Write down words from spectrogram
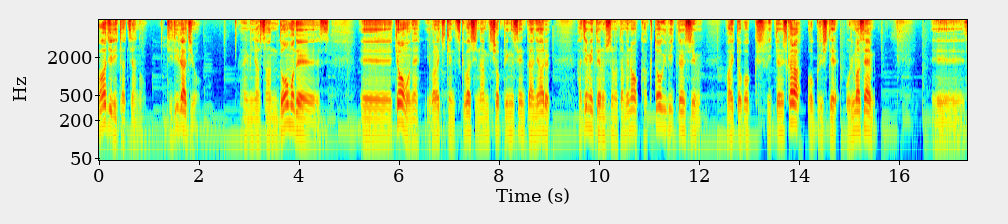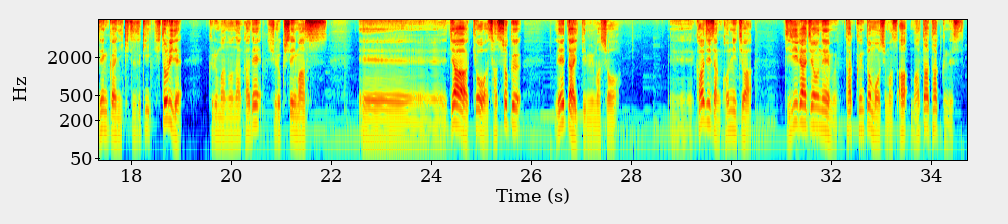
川尻達也のジリラジオ。はい、皆さんどうもです。えー、今日もね、茨城県つくば市並木ショッピングセンターにある初めての人のための格闘技フィットネスチーム、ファイトボックスフィットネスからお送りしておりません。えー、前回に引き続き一人で車の中で収録しています。えー、じゃあ今日は早速レーター行ってみましょう。えー、川尻さん、こんにちは。ジリラジオネーム、たっくんと申します。あ、またたっくんです。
